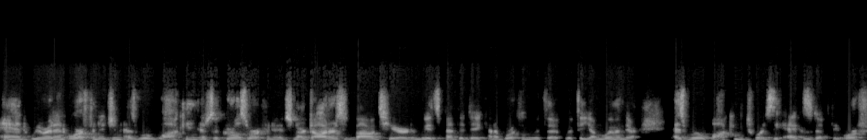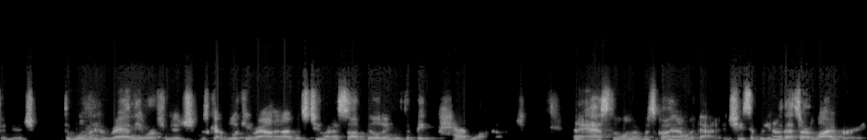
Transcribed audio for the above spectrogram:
and we were at an orphanage. And as we're walking, there's a girls' orphanage, and our daughters had volunteered and we had spent the day kind of working with the, with the young women there. As we were walking towards the exit of the orphanage, the woman who ran the orphanage was kind of looking around, and I was too, and I saw a building with a big padlock on it. And I asked the woman, What's going on with that? And she said, Well, you know, that's our library.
